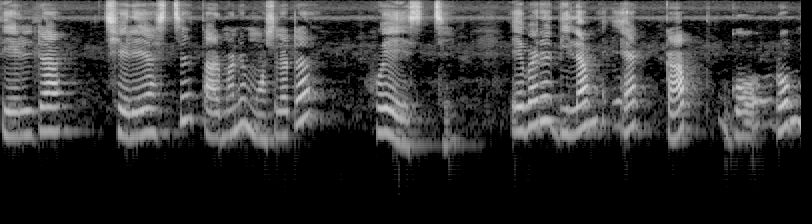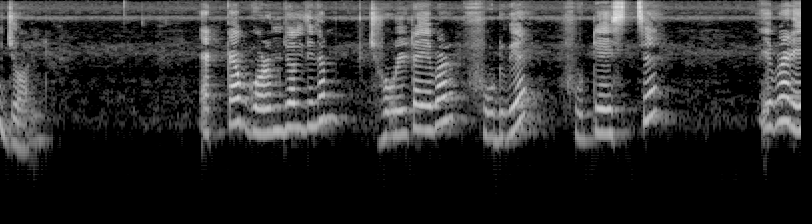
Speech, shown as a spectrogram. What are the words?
তেলটা ছেড়ে আসছে, তার মানে মশলাটা হয়ে এসছে। এবারে দিলাম এক কাপ গরম জল। এক কাপ গরম জল দিলাম ঝোলটা এবার ফুটবে, ফুটে এসছে। এবারে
